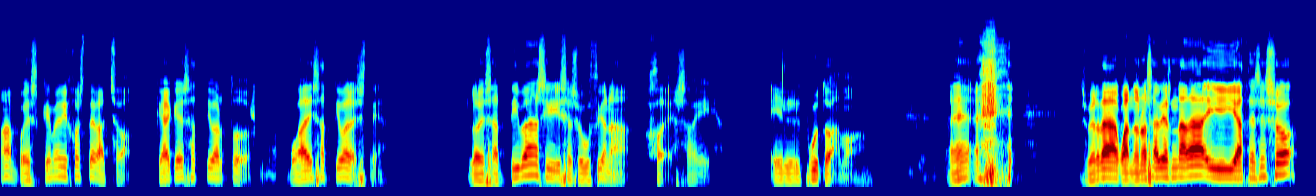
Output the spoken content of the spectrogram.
Ah, pues ¿qué me dijo este gacho? Que hay que desactivar todos. Voy a desactivar este. Lo desactivas y se soluciona. Joder, soy el puto amo. ¿eh? es verdad, cuando no sabes nada y haces eso,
